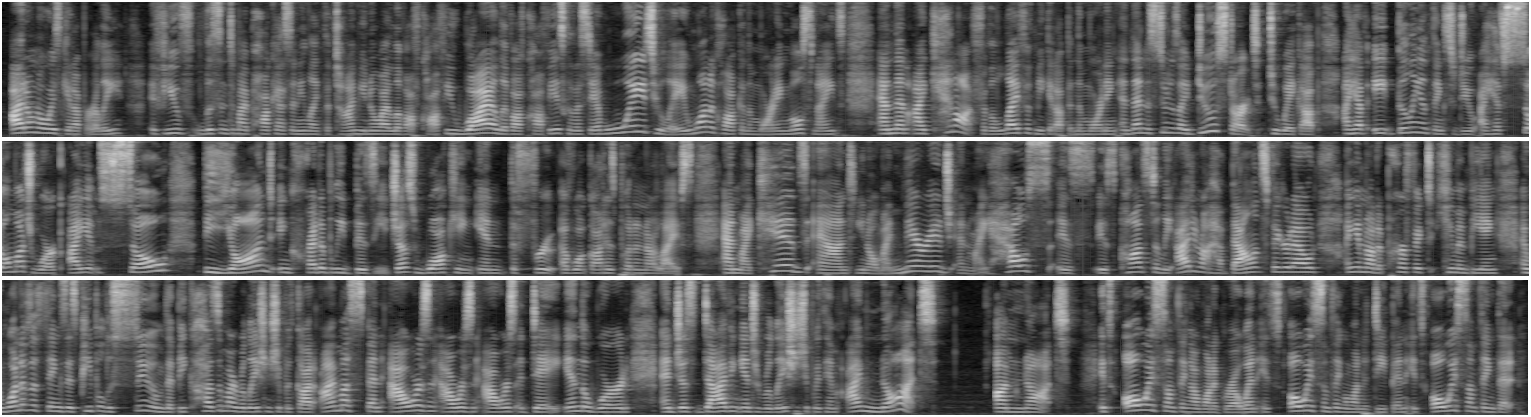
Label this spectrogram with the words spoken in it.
I don't always get up early. If you've listened to my podcast any length of time, you know I live off coffee. Why I live off coffee is because I stay up way too late, one o'clock in the morning most nights, and then I cannot for the life of me get up in the morning. And then as soon as I do start to wake up, I have 8 billion things to do. I have so much work. I am so beyond incredibly busy just walking in the fruit of what God has put in our lives. And my kids and, you know, my marriage and my house is is constantly I do not have balance figured out. I am not a perfect human being. And one of the things is people assume that because of my relationship with God, I must spend hours and hours and hours a day in the Word and just diving into relationship with Him. I'm not. I'm not. It's always something I want to grow in. It's always something I want to deepen. It's always something that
